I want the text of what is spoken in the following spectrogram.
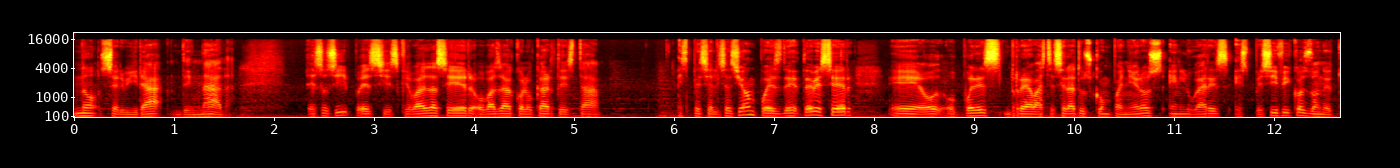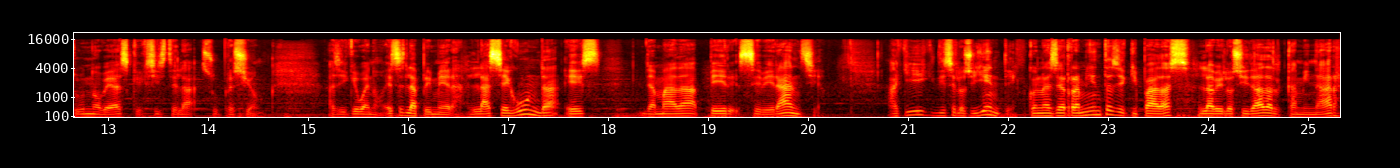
no servirá de nada. Eso sí, pues si es que vas a hacer o vas a colocarte esta especialización pues debe ser eh, o, puedes reabastecer a tus compañeros en lugares específicos donde tú no veas que existe la supresión así que bueno esa es la primera la segunda es llamada perseverancia Aquí dice lo siguiente, con las herramientas equipadas, la velocidad al caminar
